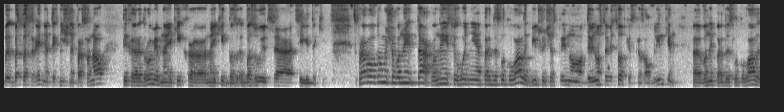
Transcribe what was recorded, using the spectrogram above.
безпосередньо технічний персонал тих аеродромів, на яких на яких базуються ці літаки. Справа в тому, що вони так вони сьогодні передислокували більшу частину 90%, сказав Блінкін. Е, вони передислокували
